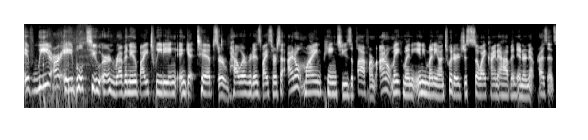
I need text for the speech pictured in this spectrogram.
if we are able to earn revenue by tweeting and get tips or however it is, vice versa, I don't mind paying to use the platform. I don't make money, any money on Twitter just so I kind of have an internet presence.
